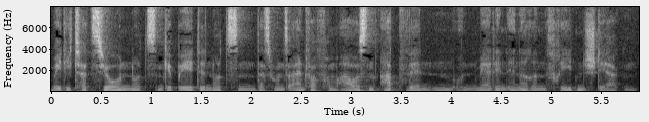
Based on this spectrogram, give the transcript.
Meditation nutzen, Gebete nutzen, dass wir uns einfach vom Außen abwenden und mehr den inneren Frieden stärken.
